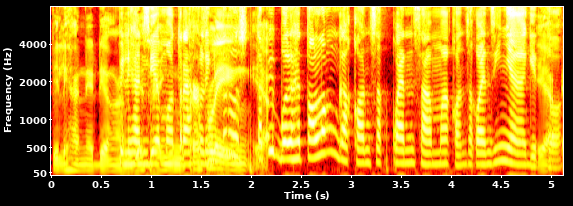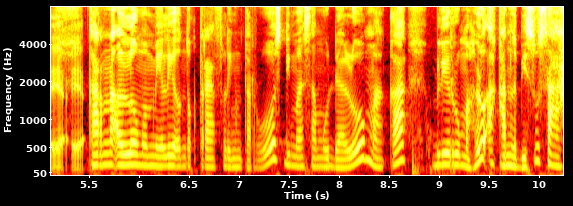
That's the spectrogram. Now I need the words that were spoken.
Pilihannya dia pilihan dia mau traveling, terus, ya. tapi boleh tolong nggak konsekuen sama konsekuensinya gitu. Iya, iya, iya. Karena lo memilih untuk traveling terus di masa muda lo, maka beli rumah lo akan lebih susah.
